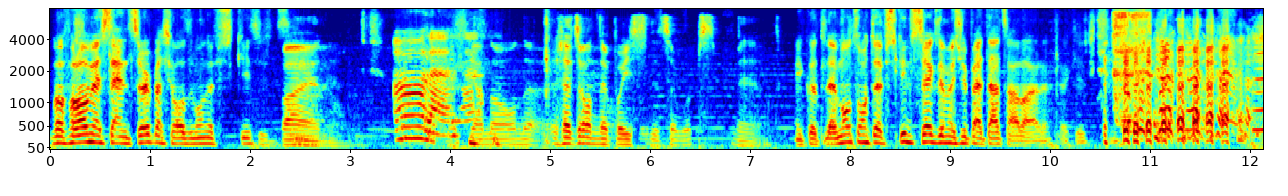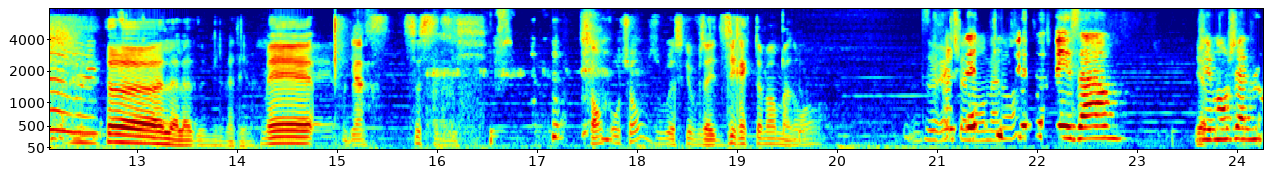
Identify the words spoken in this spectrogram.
Va falloir me censure parce qu'il va y avoir du monde offusqué si je dis ça. Ouais, non. Ah là là. A. J'allais dire, on n'a pas ici de ça, whoops. Mais... Écoute, le monde sont offusqués du sexe de Monsieur Patate, ça a l'air. Là. Que- cas. Ah là là, 2021. Mais, Yes. ceci dit. Donc, autre chose ou est-ce que vous allez directement au manoir? Directement au manoir. J'ai toutes mes armes. Yep. J'ai mon javelot,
